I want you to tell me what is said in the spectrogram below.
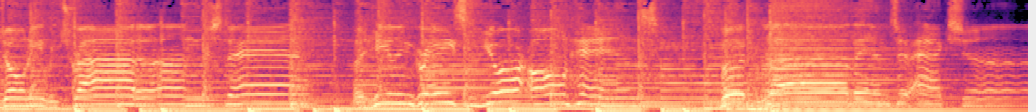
Don't even try to understand the healing grace in your own hands. Put love into action.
